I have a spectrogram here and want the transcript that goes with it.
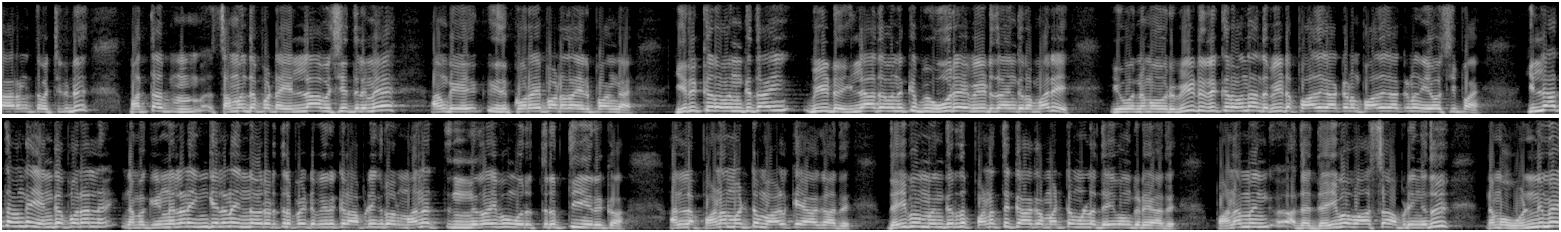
காரணத்தை வச்சுக்கிட்டு மற்ற சம்மந்தப்பட்ட எல்லா விஷயத்துலையுமே அவங்க இது குறைபாடாக தான் இருப்பாங்க. இருக்கிறவனுக்கு தான் வீடு. இல்லாதவனுக்கு ஊரே வீடு தாங்கிற மாதிரி. இவன் நம்ம ஒரு வீடு இருக்கிறவன் அந்த வீடை பாதுகாக்கணும் பாதுகாக்கணும்னு யோசிப்பாங்க இல்லாதவங்க எங்க போனாலும் நமக்கு இன்னும் இங்க இன்னொரு இடத்துல போயிட்டு இருக்கலாம் அப்படிங்கிற ஒரு மன நிறைவும் ஒரு திருப்தியும் இருக்கும். அதில் பணம் மட்டும் வாழ்க்கை ஆகாது. தெய்வம்ங்கிறது பணத்துக்காக மட்டும் உள்ள தெய்வம் கிடையாது. பணம் அந்த தெய்வ வாசம் அப்படிங்கிறது நம்ம ஒண்ணுமே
